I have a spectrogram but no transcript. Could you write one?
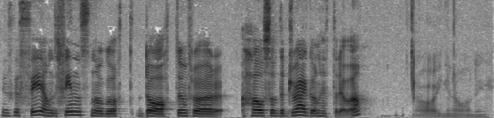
Vi ska se om det finns något datum för House of the Dragon hette det va? Ja, ingen aning.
